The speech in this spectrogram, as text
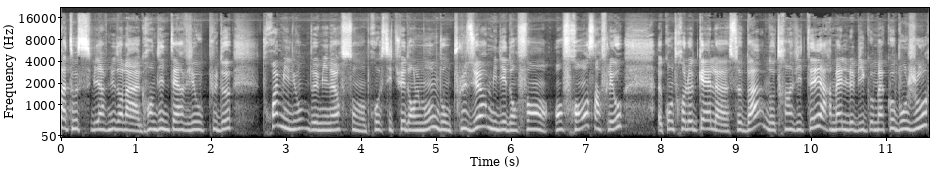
à tous, bienvenue dans la grande interview. Plus de 3 millions de mineurs sont prostitués dans le monde, dont plusieurs milliers d'enfants en France. Un fléau contre lequel se bat notre invité, Armel Lebigomaco. Bonjour.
